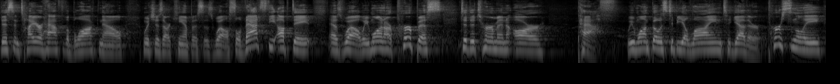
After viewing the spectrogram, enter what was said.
this entire half of the block now, which is our campus as well. So that's the update as well. We want our purpose to determine our path. We want those to be aligned together, personally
